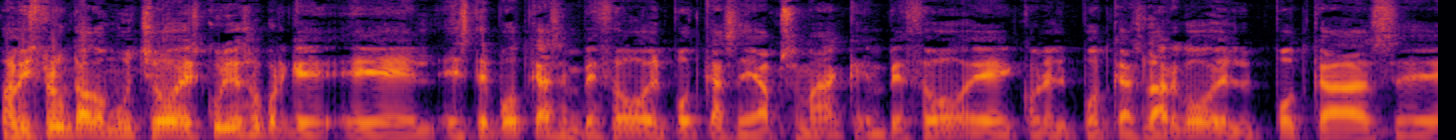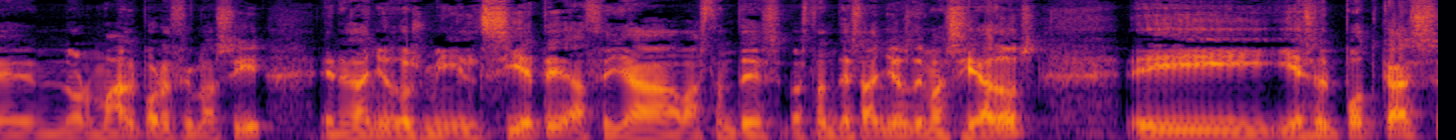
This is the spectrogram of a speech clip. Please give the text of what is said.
Me habéis preguntado mucho, es curioso porque eh, este podcast empezó, el podcast de AppsMac, empezó eh, con el podcast largo, el podcast eh, normal, por decirlo así, en el año 2007, hace ya bastantes, bastantes años, demasiados, y, es el podcast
